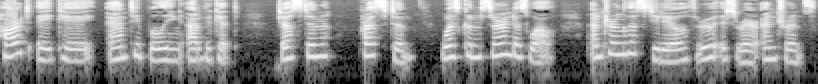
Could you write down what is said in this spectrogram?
Hart, aka anti-bullying advocate Justin Preston, was concerned as well entering the studio through its rear entrance.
